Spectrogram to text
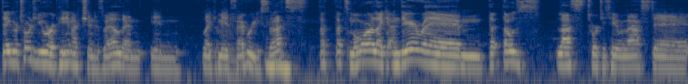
They return to European action as well. Then in like mid February, so that's that that's more like, and they're um th- those last thirty two and last uh,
